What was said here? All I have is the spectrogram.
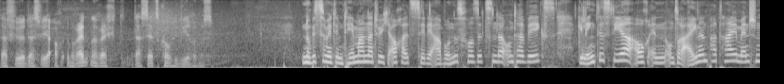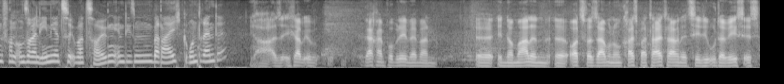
dafür, dass wir auch im Rentenrecht das jetzt korrigieren müssen. Nun bist du mit dem Thema natürlich auch als CDA-Bundesvorsitzender unterwegs. Gelingt es dir, auch in unserer eigenen Partei Menschen von unserer Linie zu überzeugen in diesem Bereich Grundrente? Ja, also ich habe gar kein Problem, wenn man äh, in normalen äh, Ortsversammlungen Kreisparteitagen der CDU unterwegs ist,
